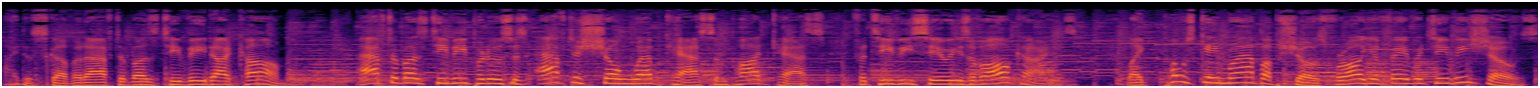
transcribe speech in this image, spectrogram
I discovered AfterBuzzTV.com. AfterBuzz TV produces after-show webcasts and podcasts for TV series of all kinds, like post-game wrap-up shows for all your favorite TV shows.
